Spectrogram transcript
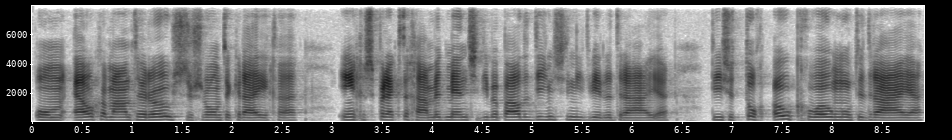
om elke maand de roosters rond te krijgen. In gesprek te gaan met mensen die bepaalde diensten niet willen draaien. Die ze toch ook gewoon moeten draaien.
